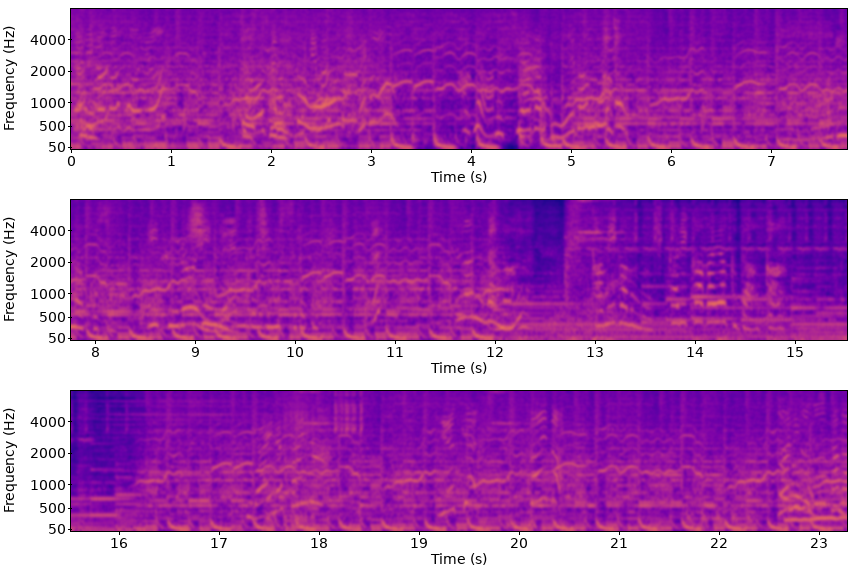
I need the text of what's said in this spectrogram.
かる光の魔法よ上手に解けましたや召し上がれ英断今こそ黒い真理を面口にするとき何なの？神々の光り輝く弾丸。何がした。の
